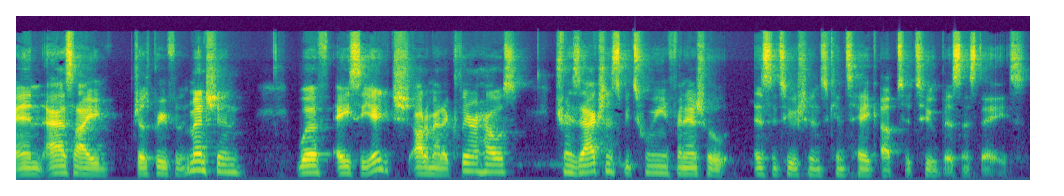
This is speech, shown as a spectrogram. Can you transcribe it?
And as I just briefly mentioned, with ACH, automatic clearinghouse, transactions between financial institutions can take up to two business days,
